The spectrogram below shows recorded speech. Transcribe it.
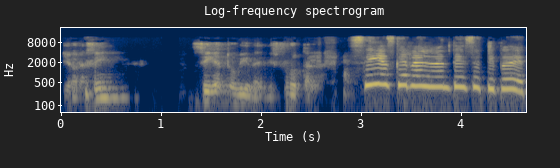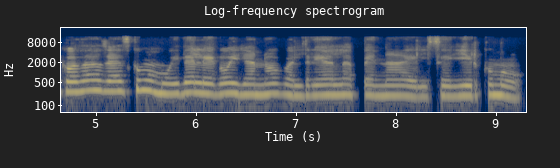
y ahora sí, sigue tu vida y disfrútala. Sí, es que realmente ese tipo de cosas ya es como muy del ego y ya no valdría la pena el seguir como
